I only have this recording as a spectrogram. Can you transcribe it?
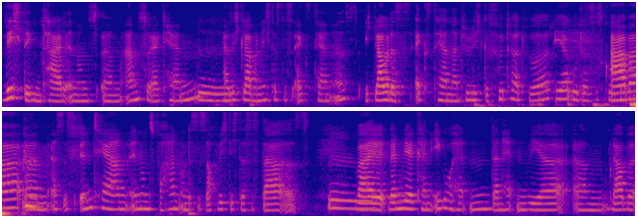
wichtigen Teil in uns ähm, anzuerkennen. Mhm. Also ich glaube nicht, dass es extern ist. Ich glaube, dass es extern natürlich gefüttert wird. Ja, gut, das ist gut. Aber ähm, es ist intern in uns vorhanden und es ist auch wichtig, dass es da ist. Mhm. Weil wenn wir kein Ego hätten, dann hätten wir, ähm, glaube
